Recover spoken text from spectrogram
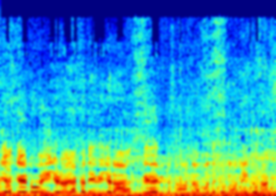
ਵੀ ਅੱਗੇ ਤੋਂ ਅਸੀਂ ਜਿਹੜਾ ਆ ਕਦੇ ਵੀ ਜਿਹੜਾ ਕਿਸੇ ਵੀ ਕਿਸਾਨ ਦਾ ਵੱਧ ਝੋਨਾ ਨਹੀਂ ਤੋਲਾਂਗੇ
